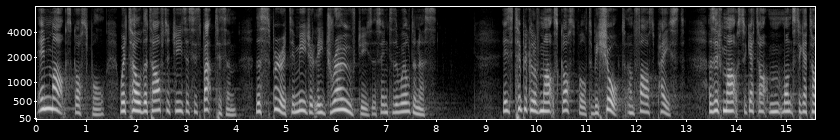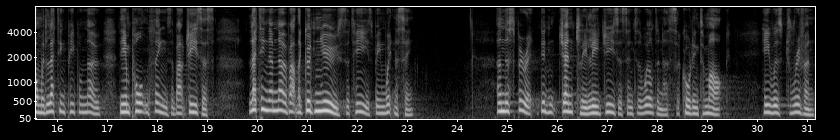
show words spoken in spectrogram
In Mark's Gospel, we're told that after Jesus' baptism, the Spirit immediately drove Jesus into the wilderness. It's typical of Mark's Gospel to be short and fast paced, as if Mark wants to get on with letting people know the important things about Jesus, letting them know about the good news that he has been witnessing. And the Spirit didn't gently lead Jesus into the wilderness, according to Mark. He was driven.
